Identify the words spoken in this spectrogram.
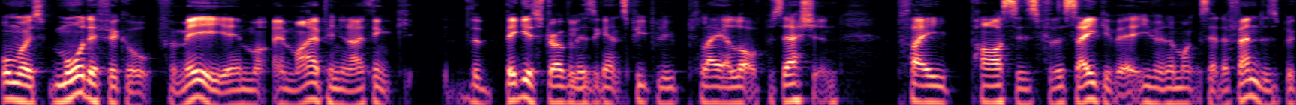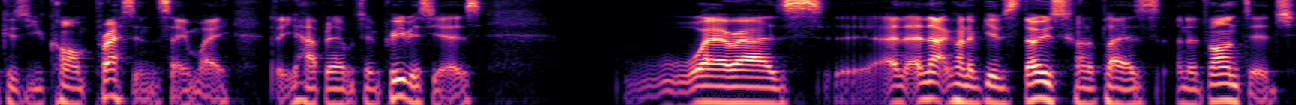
almost more difficult for me in my, in my opinion. I think the biggest struggle is against people who play a lot of possession, play passes for the sake of it, even amongst their defenders, because you can't press in the same way that you have been able to in previous years whereas and, and that kind of gives those kind of players an advantage.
